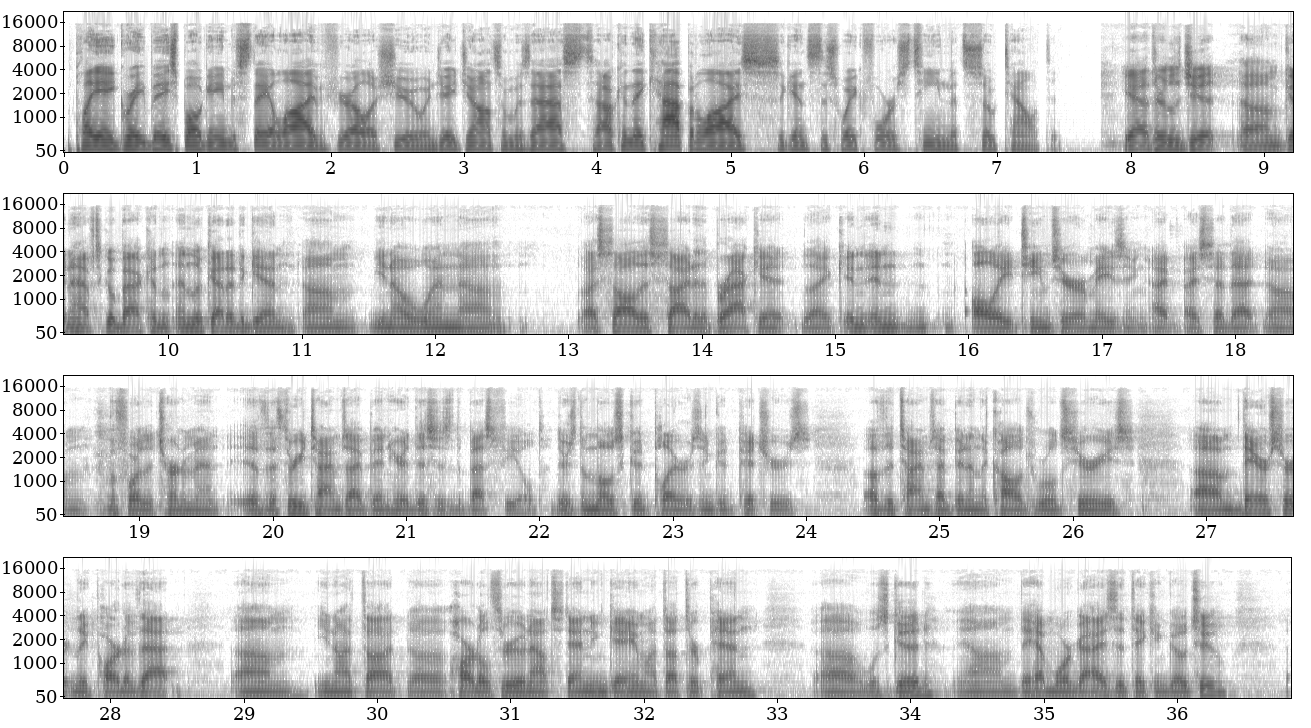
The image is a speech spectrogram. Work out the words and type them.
play a great baseball game to stay alive if you're LSU. And Jay Johnson was asked, how can they capitalize against this Wake Forest team that's so talented? Yeah, they're legit. Um, going to have to go back and, and look at it again. Um, you know, when uh, I saw this side of the bracket, like, and, and all eight teams here are amazing. I, I said that um, before the tournament. Of the three times I've been here, this is the best field. There's the most good players and good pitchers of the times I've been in the College World Series um, they are certainly part of that. Um, you know, I thought uh, Hartle threw an outstanding game. I thought their pen uh, was good. Um, they have more guys that they can go to.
